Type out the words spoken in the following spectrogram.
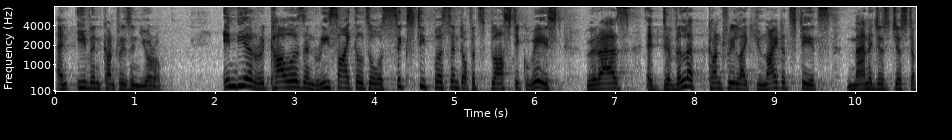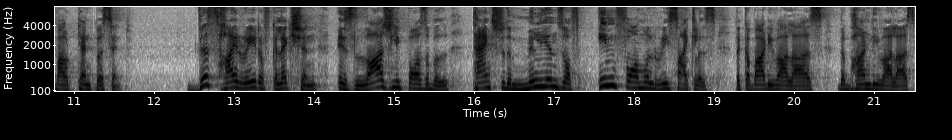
and even countries in Europe. India recovers and recycles over 60% of its plastic waste, whereas a developed country like United States manages just about 10%. This high rate of collection is largely possible thanks to the millions of informal recyclers, the kabadiwalas, the bhandiwalas,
